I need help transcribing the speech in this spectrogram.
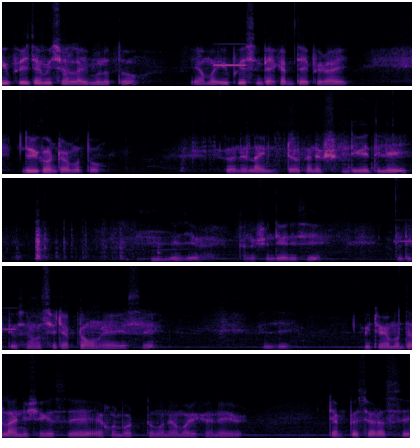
ইউপিএস দিয়ে আমি চালাই মূলত। আমার ইউপিএস ব্যাক আপ দেয় প্রায় দুই ঘণ্টার মতো। এখানে লাইনটা কানেকশন দিয়ে দিলেই এই যে কানেকশন দিয়ে দিছি। আপনি দেখতে পাচ্ছেন আমার সেট আপটা অন হয়ে গেছে। এই যে মিটারের মধ্যে লাইন এসে গেছে। এখন বর্তমানে আমার এখানে টেম্পারেচার আছে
